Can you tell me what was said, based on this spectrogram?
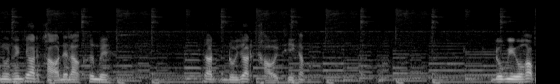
นู่นทั้งยอดเขาเดี๋ยวเราขึ้นไปยอดดูยอดเขาอีกทีครับ ดูวิวครับ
